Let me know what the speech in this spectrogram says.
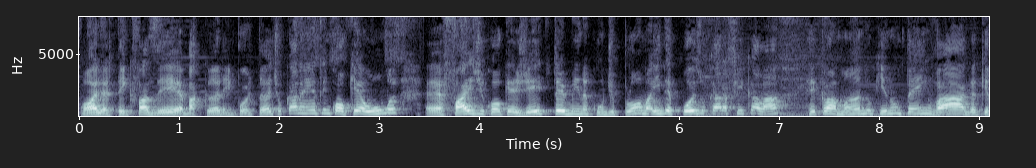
olha, tem que fazer, é bacana, é importante, o cara entra em qualquer uma, é, faz de qualquer jeito, termina com o diploma, e depois o cara fica lá reclamando que não tem vaga, que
